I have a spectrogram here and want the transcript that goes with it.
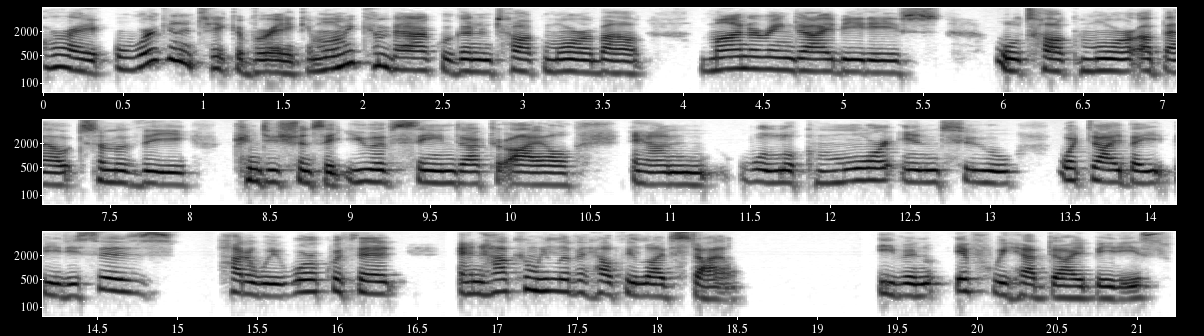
All right. Well, we're going to take a break. And when we come back, we're going to talk more about monitoring diabetes. We'll talk more about some of the conditions that you have seen, Dr. Eil, and we'll look more into what diabetes is, how do we work with it, and how can we live a healthy lifestyle, even if we have diabetes,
